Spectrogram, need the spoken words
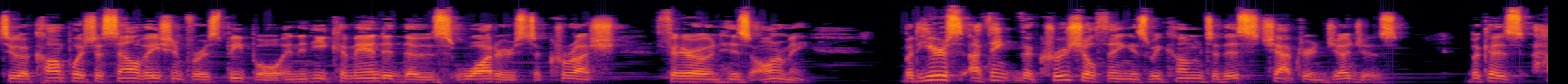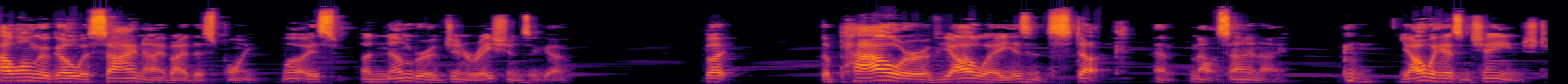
to accomplish a salvation for his people, and then he commanded those waters to crush Pharaoh and his army. But here's, I think, the crucial thing as we come to this chapter in Judges, because how long ago was Sinai by this point? Well, it's a number of generations ago. But the power of Yahweh isn't stuck at Mount Sinai. Yahweh hasn't changed.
